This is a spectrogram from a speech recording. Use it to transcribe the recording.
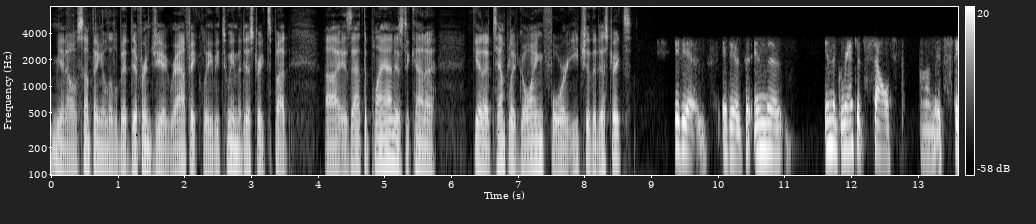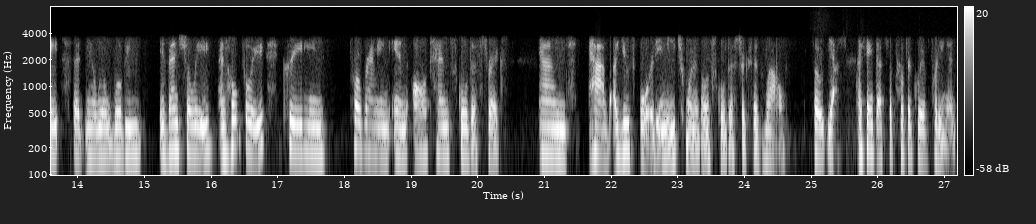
you know, something a little bit different geographically between the districts. But uh, is that the plan? Is to kind of get a template going for each of the districts? It is. It is in the in the grant itself. Um, it states that you know we'll we'll be eventually and hopefully creating programming in all 10 school districts and have a youth board in each one of those school districts as well. So, yes, I think that's the perfect way of putting it.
